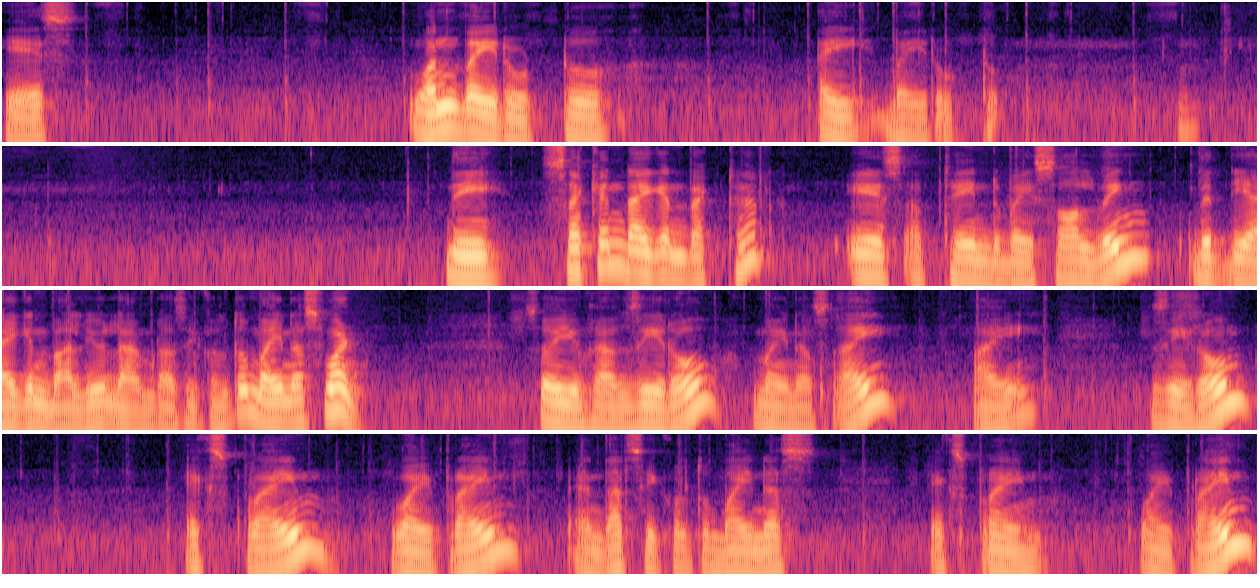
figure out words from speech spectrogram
is 1 by root 2 i by root 2. The second eigenvector is obtained by solving with the eigenvalue lambda is equal to minus 1. So, you have 0 minus i, i 0 x prime y prime and that is equal to minus x prime y prime.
